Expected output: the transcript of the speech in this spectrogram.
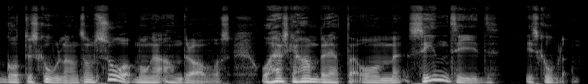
gått i skolan som så många andra av oss. Och här ska han berätta om sin tid i skolan.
